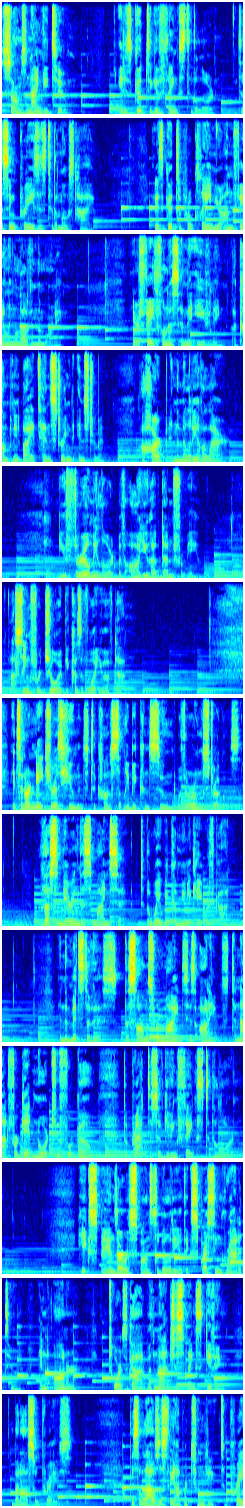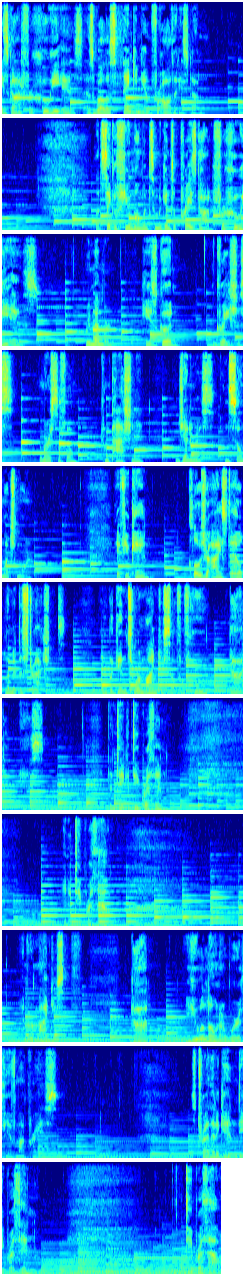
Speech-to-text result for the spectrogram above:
Psalms 92 It is good to give thanks to the Lord, to sing praises to the Most High. It is good to proclaim your unfailing love in the morning, your faithfulness in the evening, accompanied by a ten stringed instrument, a harp and the melody of a lyre. You thrill me, Lord, with all you have done for me. I'll sing for joy because of what you have done. It's in our nature as humans to constantly be consumed with our own struggles, thus mirroring this mindset to the way we communicate with God. In the midst of this, the psalmist reminds his audience to not forget nor to forego the practice of giving thanks to the Lord. He expands our responsibility of expressing gratitude and honor towards God with not just thanksgiving but also praise. This allows us the opportunity to praise God for who He is, as well as thanking Him for all that He's done. Let's take a few moments and begin to praise God for who He is. Remember, He is good, gracious, merciful, compassionate, generous, and so much more. If you can, Close your eyes to help limit distractions and begin to remind yourself of who God is. Then take a deep breath in and a deep breath out. And remind yourself God, you alone are worthy of my praise. Let's try that again. Deep breath in, deep breath out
